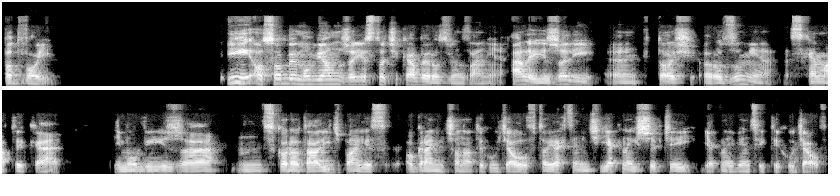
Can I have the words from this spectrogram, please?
podwoi. I osoby mówią, że jest to ciekawe rozwiązanie, ale jeżeli e, ktoś rozumie schematykę i mówi, że mm, skoro ta liczba jest ograniczona tych udziałów, to ja chcę mieć jak najszybciej, jak najwięcej tych udziałów.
